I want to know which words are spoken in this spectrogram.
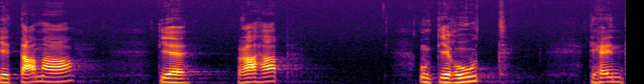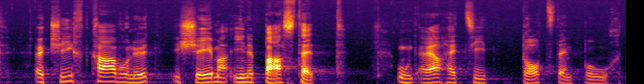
Die Tamar, die Rahab und die Ruth, die haben eine Geschichte gehabt, die nicht ins Schema gepasst hat. Und er hat sie trotzdem gebraucht.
